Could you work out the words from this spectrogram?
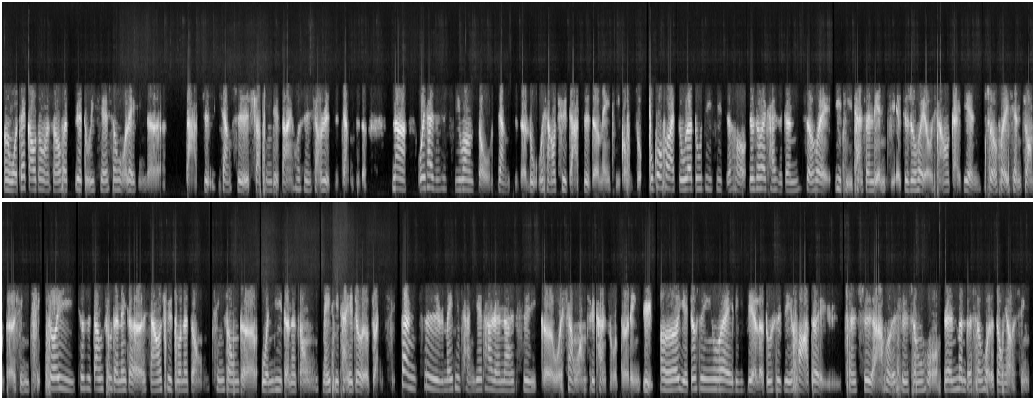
嗯、呃，我在高中的时候会阅读一些生活类型的杂志，像是 Shopping Design 或是小日子这样子的。那我一开始是希望走这样子的路，我想要去杂志的媒体工作。不过后来读了都计系之后，就是会开始跟社会议题产生连结，就是会有想要改变社会现状的心情。所以就是当初的那个想要去做那种轻松的文艺的那种媒体产业就有转型。但是媒体产业它仍然是一个我向往去探索的领域，而也就是因为理解了都市计划对于城是啊，或者是生活人们的生活的重要性。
